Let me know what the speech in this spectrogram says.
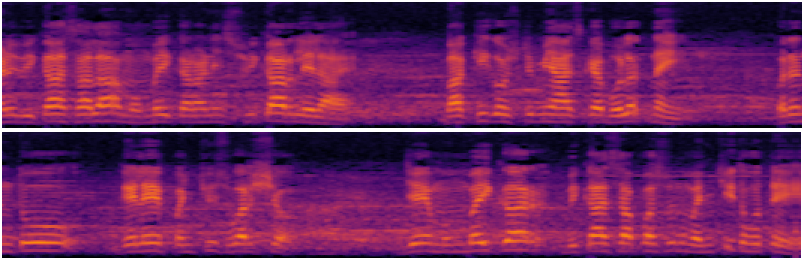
आणि विकासाला मुंबईकरांनी स्वीकारलेला आहे. बाकी गोष्टी मी आज काय बोलत नाही. परंतु गेले पंचवीस वर्ष जे मुंबईकर विकासापासून वंचित होते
